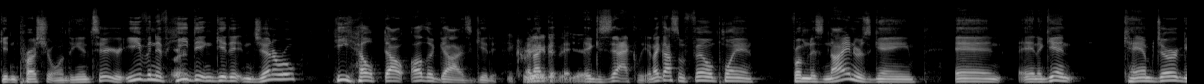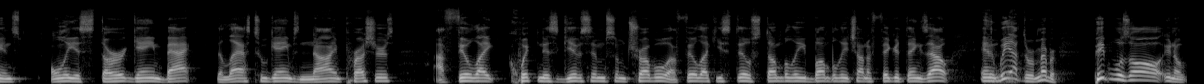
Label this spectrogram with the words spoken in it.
getting pressure on the interior. Even if he didn't get it in general, he helped out other guys get it. He And I it, yeah. Exactly. And I got some film playing from this Niners game. And and again, Cam Jurgens, only his third game back. The last two games, nine pressures. I feel like quickness gives him some trouble. I feel like he's still stumbly, bumbly, trying to figure things out. And we have to remember, people was all, you know,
